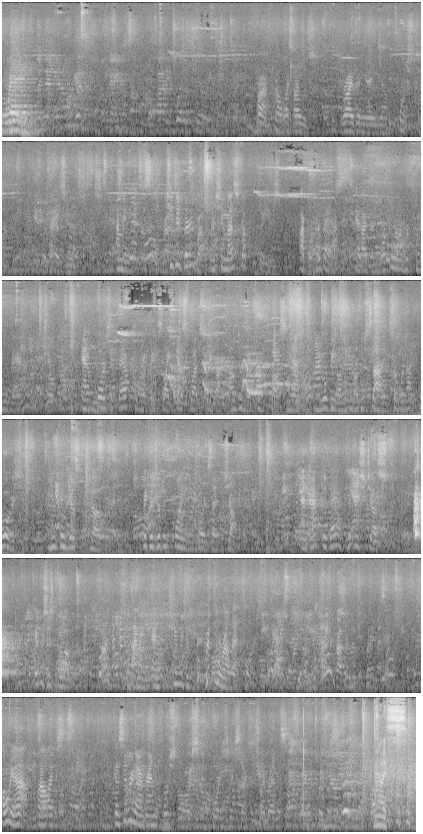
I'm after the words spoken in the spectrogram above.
ready. I felt like I was driving a uh, horse car with I mean, she did very well. When she messed up the weaves, I brought her back, and I've been working on her coming back. And of course, at that point, it's like, guess what, sweetheart? I'll do my front cross now. You'll be on the other side, so when I push, you can just go because you'll be pointing towards that jump. And after that, it was just, it was just go. I mean, and she was just whipping around that course. Oh yeah. Well, I just considering I ran the first course in 43 seconds, I ran the second one in 30 seconds. Nice.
